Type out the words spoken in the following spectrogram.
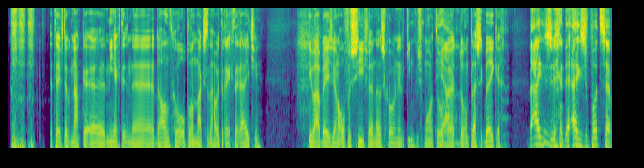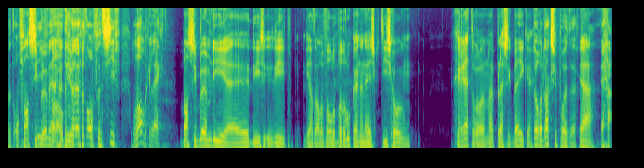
het heeft ook NAC eh, niet echt in de hand geholpen, want NAC staat nou het rechte rijtje. Die waren bezig aan offensief en dat is gewoon in de kiem gesmoord door, Ja. door een plastic beker. De eigen, de eigen supporters hebben het offensief, Bumbal, die- het offensief lam gelegd. Bassie Bum, die, die, die, die had al een volle broek en ineens die is gewoon gered door een eh, plastic beker. Door een NAC-supporter. Ja, Ja.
